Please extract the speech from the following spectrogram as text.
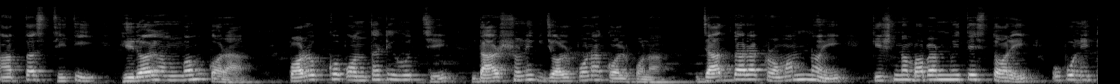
আত্মার স্থিতি হৃদয়ঙ্গম করা। পরোক্ষ পন্থাটি হচ্ছে দার্শনিক জল্পনা কল্পনা, যার দ্বারা ক্রমান্বয়ে কৃষ্ণ ভাবান্বিতের স্তরে উপনীত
